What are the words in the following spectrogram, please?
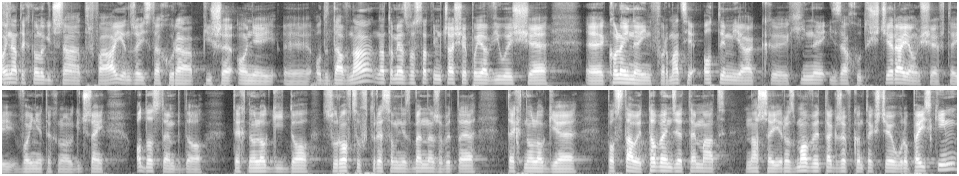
Wojna technologiczna trwa, Jędrzej Stachura pisze o niej e, od dawna, natomiast w ostatnim czasie pojawiły się e, kolejne informacje o tym, jak e, Chiny i Zachód ścierają się w tej wojnie technologicznej o dostęp do technologii, do surowców, które są niezbędne, żeby te technologie powstały. To będzie temat naszej rozmowy, także w kontekście europejskim.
